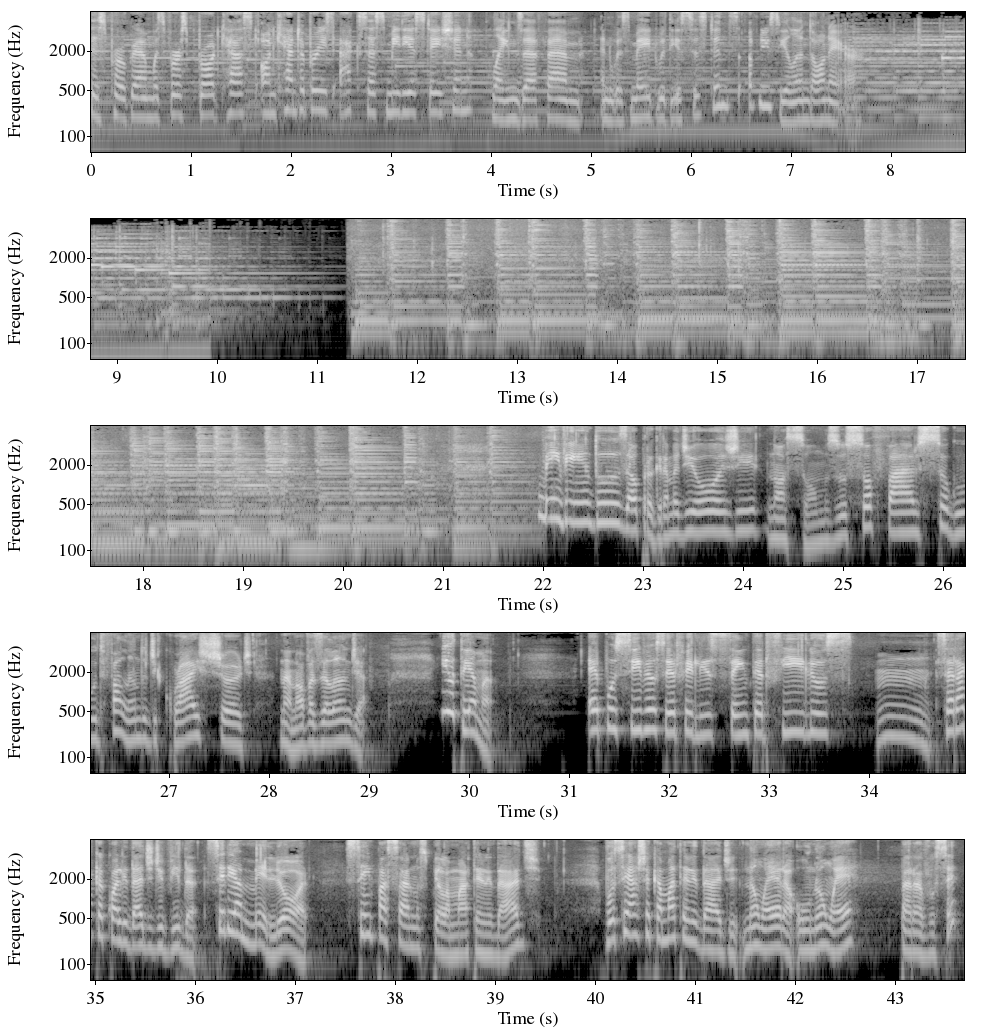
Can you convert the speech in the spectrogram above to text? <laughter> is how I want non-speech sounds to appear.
This program was first broadcast on Canterbury's access media station, Plains FM, and was made with the assistance of New Zealand On Air. Bem-vindos ao programa de hoje. Nós somos o Sofar So Good, falando de Christchurch, na Nova Zelândia. E o tema? É possível ser feliz sem ter filhos? Hum, será que a qualidade de vida seria melhor sem passarmos pela maternidade? Você acha que a maternidade não era ou não é para você?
